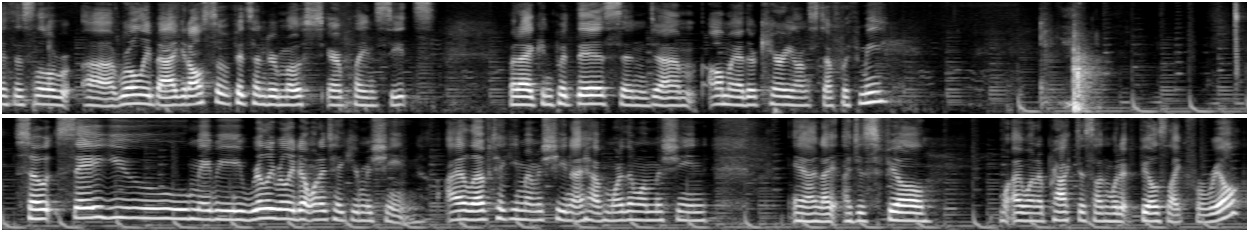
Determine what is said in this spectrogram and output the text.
is this little uh, rolly bag. It also fits under most airplane seats, but I can put this and um, all my other carry-on stuff with me. So say you maybe really, really don't want to take your machine. I love taking my machine. I have more than one machine and I, I just feel I want to practice on what it feels like for real.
